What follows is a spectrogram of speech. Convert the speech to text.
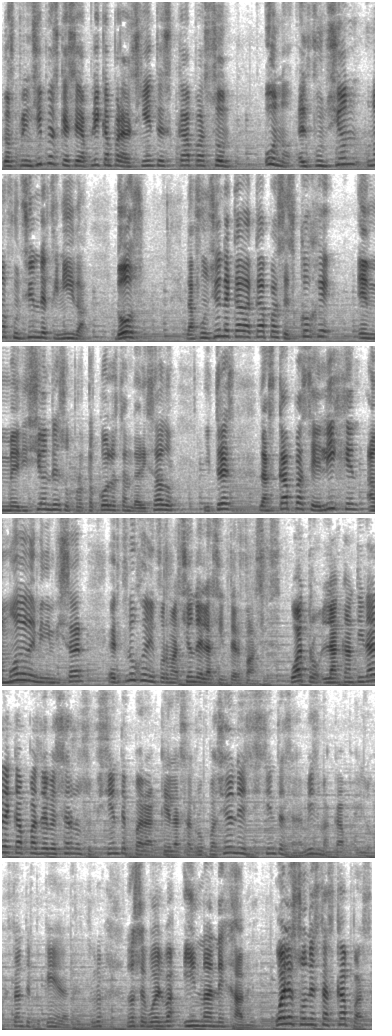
Los principios que se aplican para las siguientes capas son 1. El función, una función definida. 2. La función de cada capa se escoge en medición de su protocolo estandarizado. Y 3. Las capas se eligen a modo de minimizar el flujo de información de las interfaces. 4. La cantidad de capas debe ser lo suficiente para que las agrupaciones distintas en la misma capa y lo bastante pequeña de la textura no se vuelva inmanejable. ¿Cuáles son estas capas?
